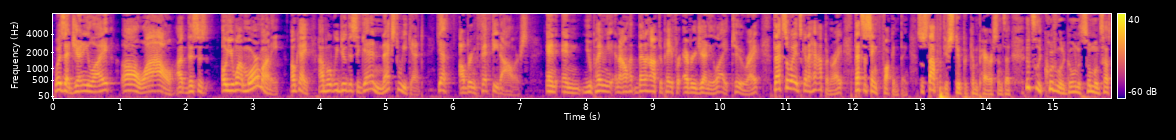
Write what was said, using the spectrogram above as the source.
What is that, Genny Light? Oh, wow. Uh, this is, oh, you want more money? Okay, how about we do this again next weekend? Yes, I'll bring $50 and and you pay me, and I'll then have to pay for every Genny Light too, right? That's the way it's going to happen, right? That's the same fucking thing. So stop with your stupid comparisons. That it's the equivalent of going to someone's house.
